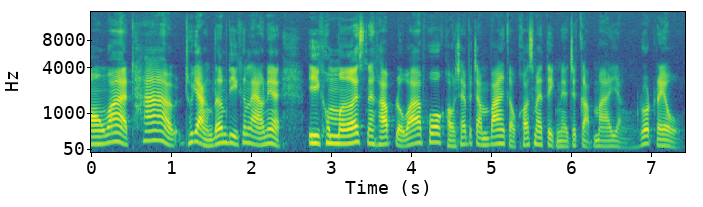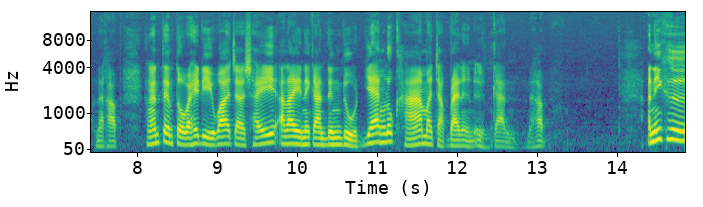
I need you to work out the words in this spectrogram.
มองว่าถ้าทุกอย่างเริ่มดีขึ้นแล้วเนี่ยอีคอมเมิร์ซนะครับหรือว่าพวกของใช้ประจำบ้านกับคอสเมติกเนี่ยจะกลับมาอย่างรวดเร็วนะครับดังนั้นเตรียมตัวไว้ให้ดีว่าจะใช้อะไรในการดึงดูดแย่งลูกค้ามาจากแบรนด์อื่น ๆ กันนะครับอันนี้คือ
